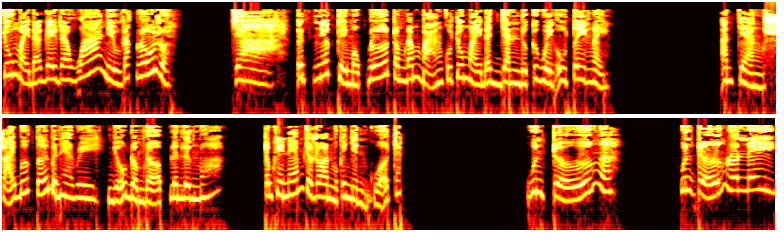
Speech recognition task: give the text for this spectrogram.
chú mày đã gây ra quá nhiều rắc rối rồi. Chà, ít nhất thì một đứa trong đám bạn của chú mày đã giành được cái quyền ưu tiên này. Anh chàng sải bước tới bên Harry, vỗ đồm đợp lên lưng nó, trong khi ném cho Ron một cái nhìn quở trách. Huynh trưởng à? Huynh trưởng Ronnie,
